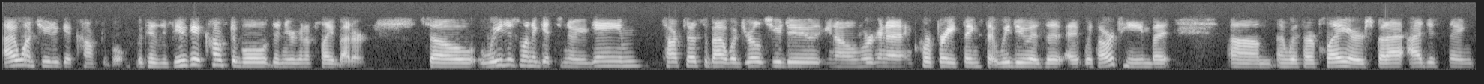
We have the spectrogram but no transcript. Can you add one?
I want you to get comfortable because if you get comfortable, then you're going to play better. So we just want to get to know your game. Talk to us about what drills you do. You know, we're going to incorporate things that we do as a with our team, but um, and with our players. But I, I just think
